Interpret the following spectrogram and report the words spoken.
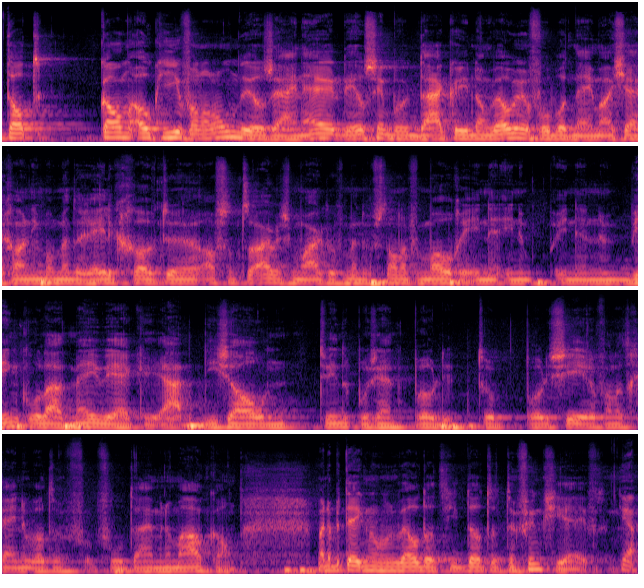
dat kan ook hiervan een onderdeel zijn. Hè? Heel simpel, daar kun je dan wel weer een voorbeeld nemen. Als jij gewoon iemand met een redelijk grote afstand tot de arbeidsmarkt of met een verstandig vermogen in, in, een, in een winkel laat meewerken, ja, die zal 20% produ produceren van hetgene wat een fulltime normaal kan. Maar dat betekent nog wel dat, dat het een functie heeft. Ja.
